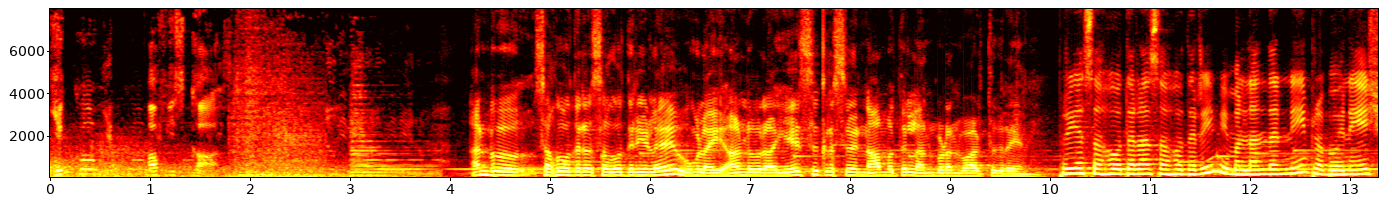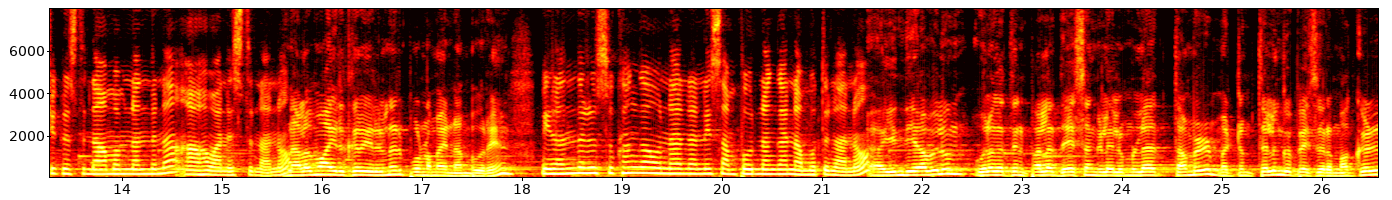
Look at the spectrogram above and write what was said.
Echo of is call அன்பு சகோதர சகோதரிகளே உங்களை ஆண்டவராக இயேசு கிறிஸ்துவின் நாமத்தில் அன்புடன் வாழ்த்துகிறேன். ప్రియ సహోదర సహోదరి మిమ్మల్ని అందరినీ ప్రభు అయిన యేసుక్రీస్తు నామం నందున ఆహ్వానిస్తున్నాను நலமாயிருக்கிறீர்கள் பூர்ணமாய் நம்புகிறேன் మీరందరూ సుఖంగా ఉన్నారని సంపూర్ణంగా నమ్ముతున్నాను அஹ், இந்தியாவிலும் உலகத்தின் பல தேசங்களிலும் உள்ள தமிழ் மற்றும் தெலுங்கு பேசுகிற மக்கள்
